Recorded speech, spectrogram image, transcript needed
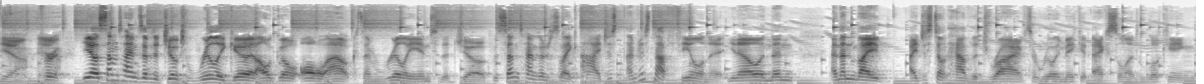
Yeah, For yeah. you know, sometimes if the joke's really good, I'll go all out because I'm really into the joke. But sometimes I'm just like, ah, I just, I'm just not feeling it, you know. And then, and then my, I just don't have the drive to really make it excellent looking.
